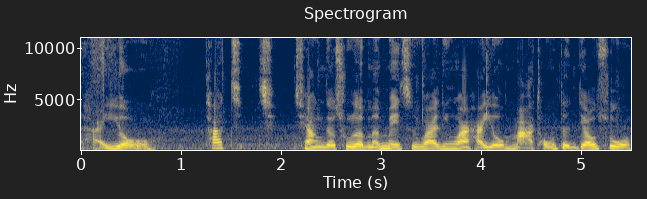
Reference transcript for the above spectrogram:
还有他抢抢的，除了门楣之外，另外还有马头等雕塑。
